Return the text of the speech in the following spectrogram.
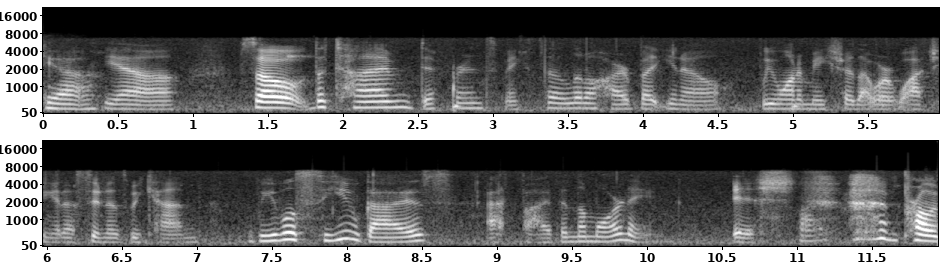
yeah. Yeah. So the time difference makes it a little hard, but you know, we want to make sure that we're watching it as soon as we can. We will see you guys at 5 in the morning ish. Probably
